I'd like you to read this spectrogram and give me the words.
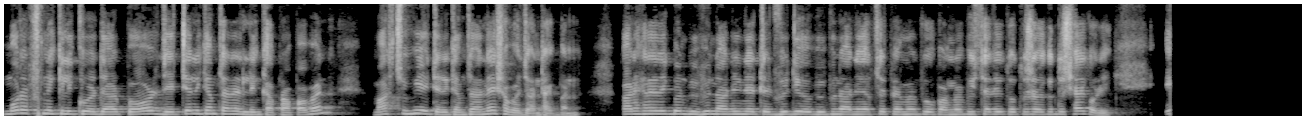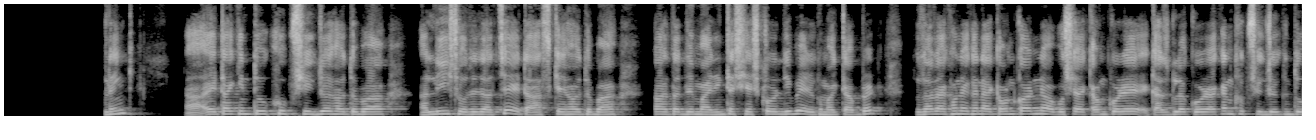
মোর অপশনে ক্লিক করে দেওয়ার পর যে টেলিগ্রাম চ্যানেলের লিঙ্ক আপনারা পাবেন, মাস্ট বি এই টেলিগ্রাম চ্যানেলে সবাই জয়েন থাকবেন। কারণ এখানে দেখবেন বিভিন্ন আর্নিং রিলেটেড ভিডিও, বিভিন্ন আর্নিং অ্যাপসের পেমেন্ট প্রুফ আমরা বিস্তারিত তথ্য সহ কিন্তু শেয়ার করি। লিঙ্ক এটা কিন্তু খুব শীঘ্রই হয়তো বা লিস্ট হতে যাচ্ছে। এটা আজকে হয়তোবা তারা তাদের মাইনিংটা শেষ করে দিবে এরকম একটা আপডেট। তো যারা এখন এখানে অ্যাকাউন্ট করেনি অবশ্যই অ্যাকাউন্ট করে কাজগুলো করে রাখেন। খুব শীঘ্রই কিন্তু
